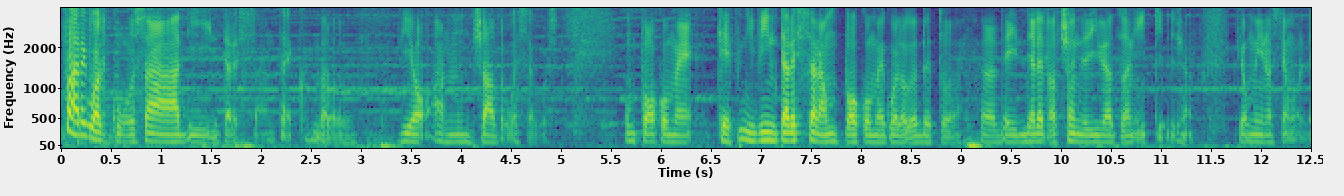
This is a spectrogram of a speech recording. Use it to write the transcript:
fare qualcosa di interessante. Ecco, vi ho annunciato questa cosa. Un po' come che vi interesserà un po' come quello che ho detto uh, dei, delle faccende di Via Zanicchi, diciamo. Più o meno stiamo lì.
